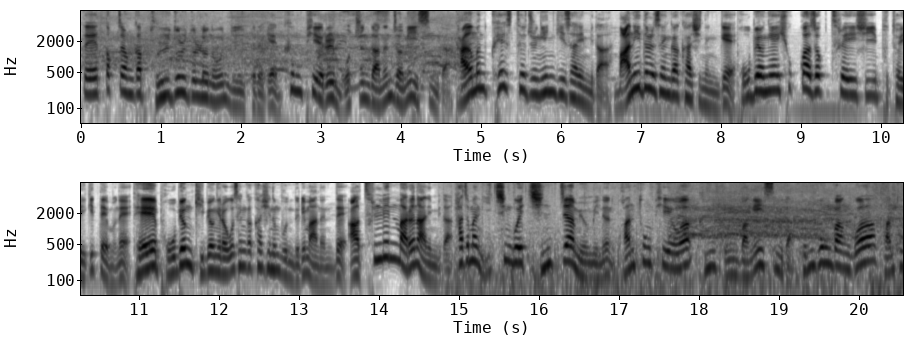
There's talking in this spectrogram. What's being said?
때의 떡장갑 둘둘 둘러놓은 유닛들에겐 큰 피해를 못 준다는 점이 있습니다. 다음은 퀘스트 중인 기사입니다. 많이들 생각하시는 게 보병에 효과적 트레이시 붙어있기 때문에 대보병 기병이라고 생각하시는 분들이 많은데 아 틀린 말은 아닙니다. 하지만 이 친구의 진짜 묘미는 관통 피해와 금공방에 있습니다. 금공방과 관통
